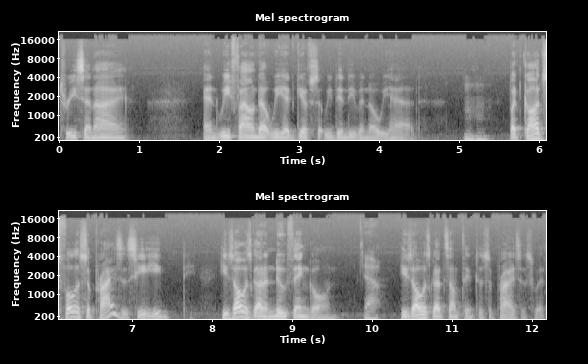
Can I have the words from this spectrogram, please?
Teresa and I, and we found out we had gifts that we didn't even know we had. hmm But God's full of surprises. He he he's always got a new thing going. Yeah. He's always got something to surprise us with.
